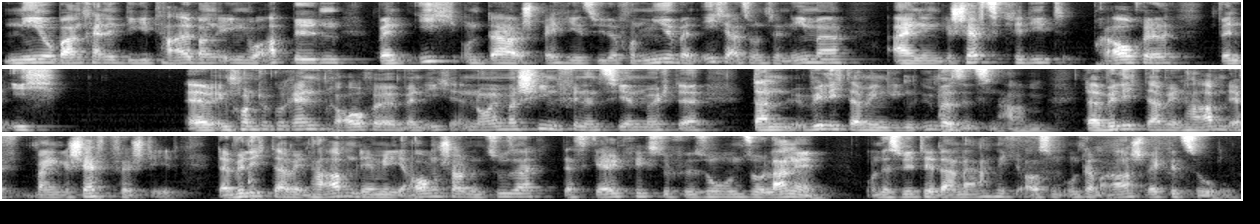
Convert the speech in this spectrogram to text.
Neobank, keine Digitalbank irgendwo abbilden. Wenn ich, und da spreche ich jetzt wieder von mir, wenn ich als Unternehmer einen Geschäftskredit brauche, wenn ich äh, einen Kontokorrent brauche, wenn ich neue Maschinen finanzieren möchte, dann will ich da wen gegenüber sitzen haben. Da will ich da wen haben, der mein Geschäft versteht. Da will ich da wen haben, der mir die Augen schaut und zusagt, das Geld kriegst du für so und so lange. Und es wird dir danach nicht aus dem unterm Arsch weggezogen.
